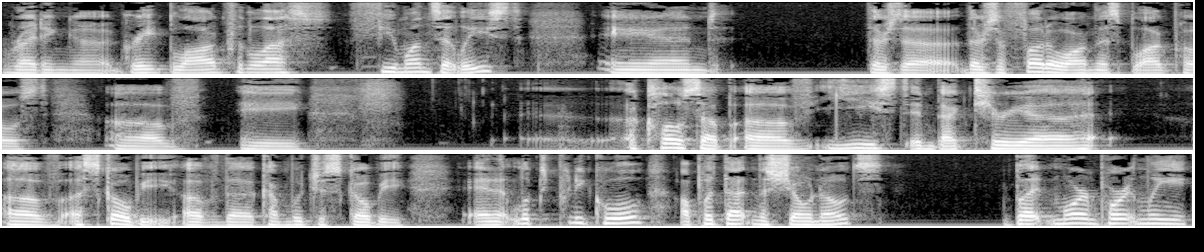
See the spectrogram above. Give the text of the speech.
writing a great blog for the last few months at least and there's a there's a photo on this blog post of a a close up of yeast and bacteria of a SCOBY, of the kombucha SCOBY, and it looks pretty cool. I'll put that in the show notes. But more importantly,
